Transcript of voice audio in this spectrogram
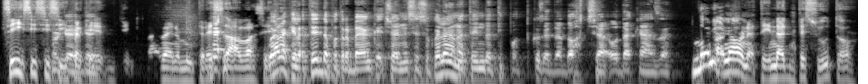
Sì, sì, sì, sì, Ok, ok. perché sì, a me non mi interessava. Beh, se- Guarda che la tenda potrebbe anche, cioè nel senso, quella è una tenda tipo, cos'è, da doccia o da casa? No, no, no, una tenda in tessuto.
